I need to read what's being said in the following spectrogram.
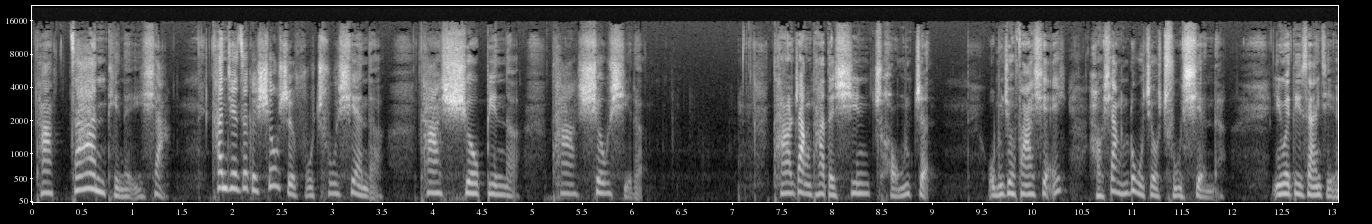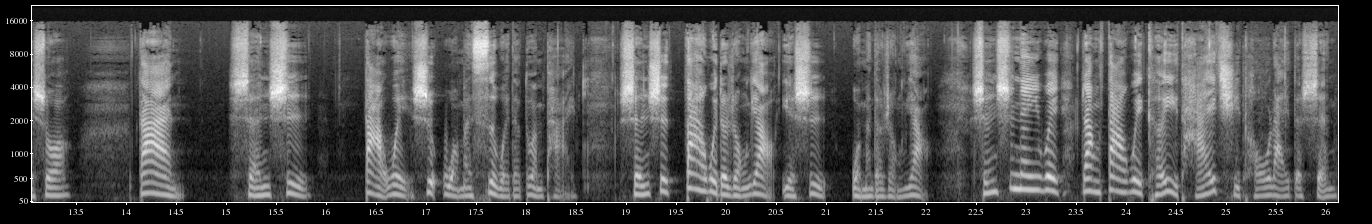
他暂停了一下，看见这个休止符出现了，他休兵了，他休息了，他让他的心重整，我们就发现，哎，好像路就出现了。因为第三节说，但神是大卫，是我们四维的盾牌；神是大卫的荣耀，也是我们的荣耀。神是那一位让大卫可以抬起头来的神，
